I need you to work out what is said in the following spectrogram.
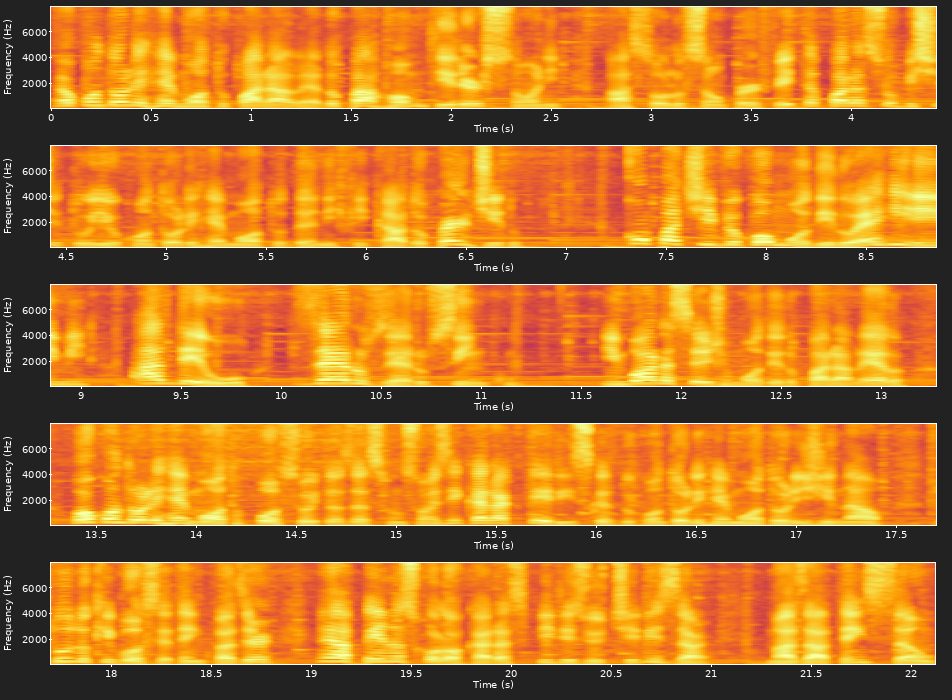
é o controle remoto paralelo para Home Theater Sony, a solução perfeita para substituir o controle remoto danificado ou perdido, compatível com o modelo RM ADU 005. Embora seja um modelo paralelo, o controle remoto possui todas as funções e características do controle remoto original. Tudo o que você tem que fazer é apenas colocar as pilhas e utilizar. Mas atenção,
